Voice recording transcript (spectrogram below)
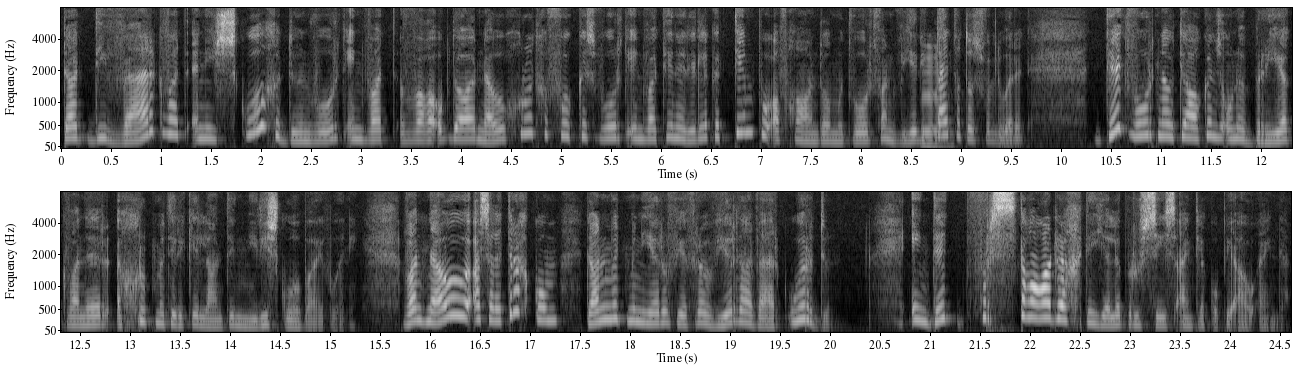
dat die werk wat in die skool gedoen word en wat waarop daar nou groot gefokus word en wat teen 'n redelike tempo afgehandel moet word vanweë die hmm. tyd wat ons verloor het. Dit word nou telkens onderbreek wanneer 'n groep matrikulante nie die skool bywoon nie. Want nou as hulle terugkom, dan moet meneer of juffrou weer daai werk oordoen. En dit verstadig die hele proses eintlik op die ou einde.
